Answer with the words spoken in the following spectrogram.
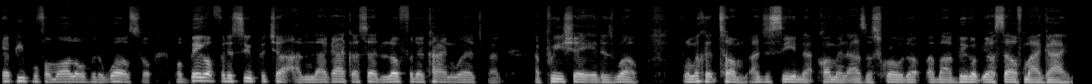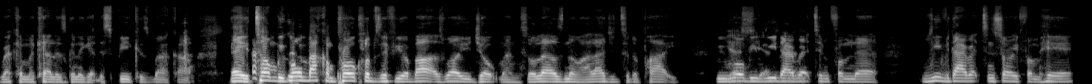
get people from all over the world. So, but big up for the super chat and like, like I said, love for the kind words, man. Appreciate it as well. And look at Tom. I just seen that comment as I scrolled up about big up yourself, my guy. Reckon is gonna get the speakers back out. Hey, Tom, we're going back on pro clubs if you're about as well. You joke, man. So let us know. I'll add you to the party. We yes, will be yes, redirecting yes. from there, redirecting, sorry, from here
